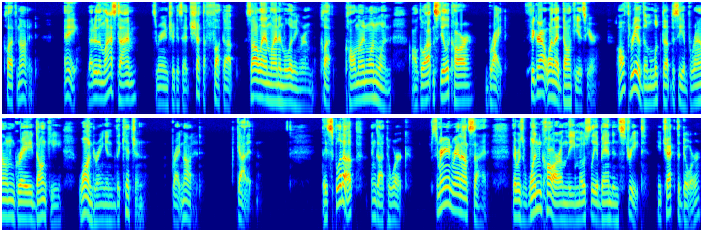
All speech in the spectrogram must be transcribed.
Clef nodded. Hey, better than last time. Cimmerian shook his head. Shut the fuck up. Saw a landline in the living room. Clef, call 911. I'll go out and steal a car. Bright. Figure out why that donkey is here. All three of them looked up to see a brown gray donkey wandering into the kitchen. Bright nodded. Got it. They split up and got to work. Cimmerian ran outside. There was one car on the mostly abandoned street. He checked the door,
